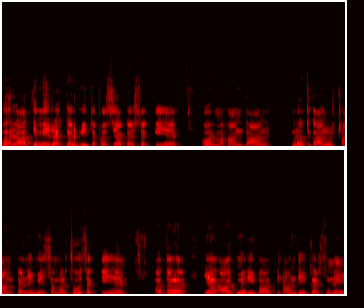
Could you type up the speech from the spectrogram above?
वह राज्य में रहकर भी तपस्या कर सकती है और महान दान व्रत का अनुष्ठान करने में समर्थ हो सकती है। अतः यह आज मेरी बात ध्यान देकर सुने।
